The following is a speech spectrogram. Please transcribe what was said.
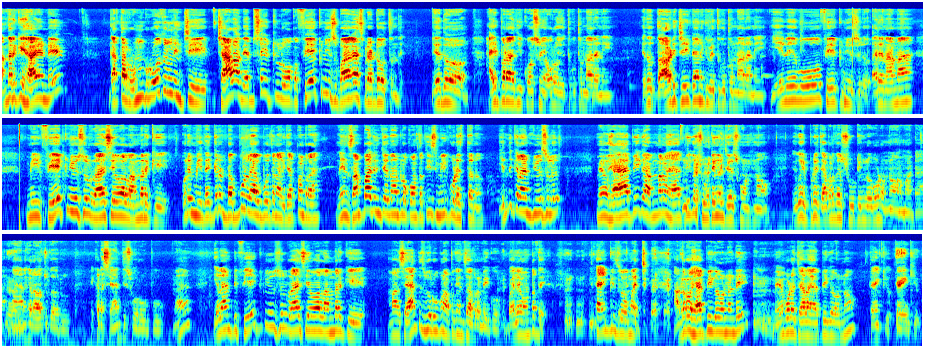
అందరికీ హాయ్ అండి. గత రెండు రోజుల నుంచి చాలా వెబ్సైట్లో ఒక ఫేక్ న్యూస్ బాగా స్ప్రెడ్ అవుతుంది. ఏదో హైపరాది కోసం ఎవరో వెతుకుతున్నారని ఏదో దాడి చేయడానికి వెతుకుతున్నారని ఏవేవో ఫేక్ న్యూస్లు. అరే నాన్న మీ ఫేక్ న్యూస్లు రాసే వాళ్ళందరికీ ఒరే మీ దగ్గర డబ్బులు లేకపోతే నాకు చెప్పండి నేను సంపాదించే దాంట్లో కొంత తీసి మీకు కూడా ఇస్తాను. ఎందుకు ఇలాంటి న్యూస్లు? మేము హ్యాపీగా అందరం హ్యాపీగా షూటింగ్లు చేసుకుంటున్నాం. ఇదిగో ఇప్పుడే జబర్దస్త్ షూటింగ్లో కూడా ఉన్నాం అనమాట మా వెనక రాజు గారు. ఇక్కడ శాంతి స్వరూపు ఇలాంటి ఫేక్ న్యూస్లు రాసే వాళ్ళందరికీ మా శాంతి స్వరూపును అప్పగించాలరా మీకు. భలే ఉంటుంది. థ్యాంక్ యూ సో మచ్ అందరూ హ్యాపీగా ఉండండి. మేము కూడా చాలా హ్యాపీగా ఉన్నాం. Thank you thank you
